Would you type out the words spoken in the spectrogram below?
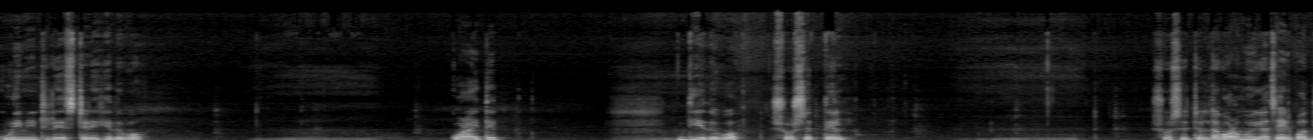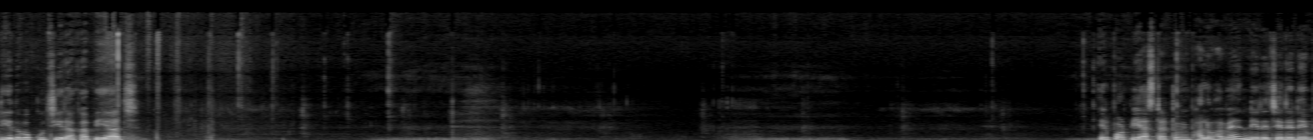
কুড়ি মিনিট রেস্টে রেখে দেব। কড়াইতে দিয়ে দেব সর্ষের তেল। সর্ষের তেলটা গরম হয়ে গেছে, এরপর দিয়ে দেবো কুচিয়ে রাখা পেঁয়াজ। এরপর পেঁয়াজটা একটু আমি ভালোভাবে নেড়ে চেড়ে নেব।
